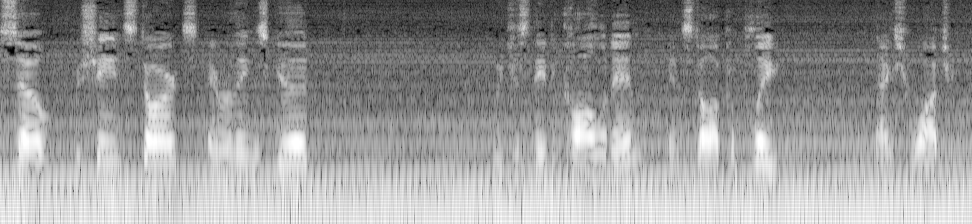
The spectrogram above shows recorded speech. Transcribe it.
So machine starts, everything's good. We just need to call it in, install complete. Thanks for watching.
